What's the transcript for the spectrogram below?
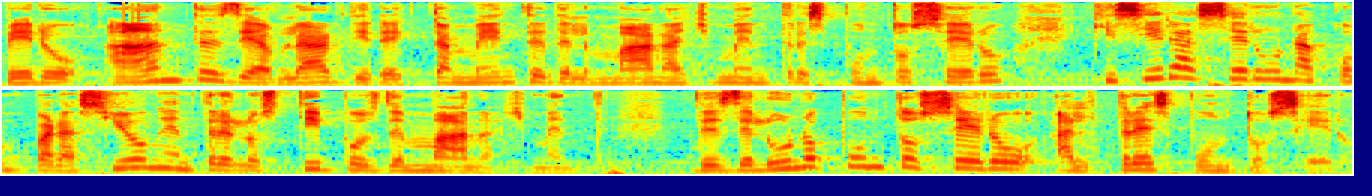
Pero antes de hablar directamente del Management 3.0, quisiera hacer una comparación entre los tipos de management, desde el 1.0 al 3.0,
